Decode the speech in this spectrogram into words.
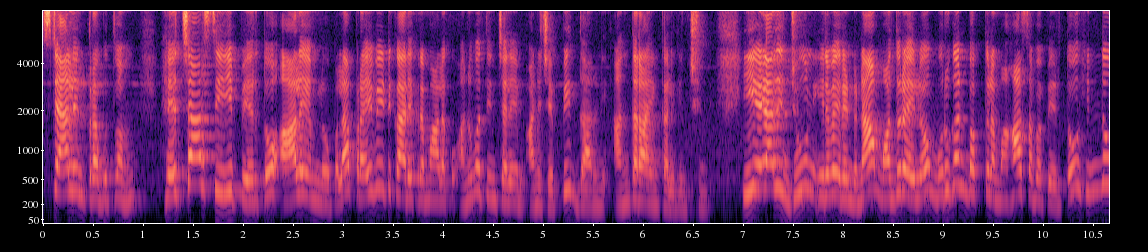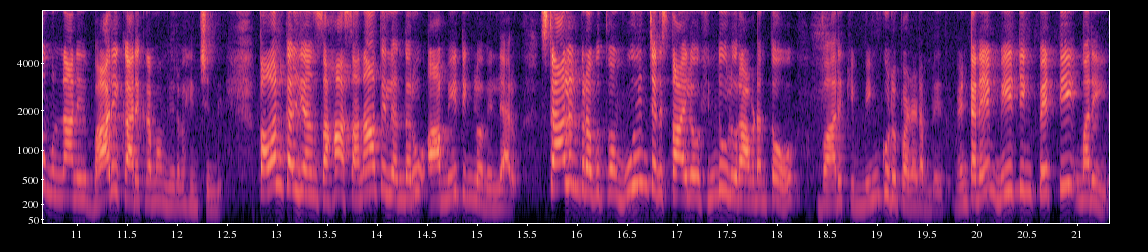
స్టాలిన్ ప్రభుత్వం హెచ్ఆర్సీఈ పేరుతో ఆలయం లోపల ప్రైవేటు కార్యక్రమాలకు అనుమతించలేం అని చెప్పి దానిని అంతరాయం కలిగించింది. ఈ ఏడాది జూన్ ఇరవై రెండున మదురైలో మురుగన్ భక్తుల మహాసభ పేరుతో హిందూ మున్నాని భారీ కార్యక్రమం నిర్వహించింది. పవన్ కళ్యాణ్ సహా సనాతులందరూ ఆ మీటింగ్లో వెళ్ళారు స్టాలిన్ ప్రభుత్వం ఊహించని స్థాయిలో హిందువులు రావడంతో వారికి మింగుడు పడడం లేదు. వెంటనే మీటింగ్ పెట్టి మరి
